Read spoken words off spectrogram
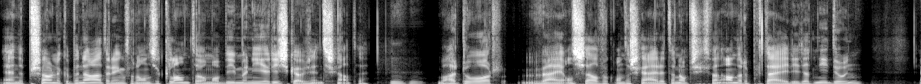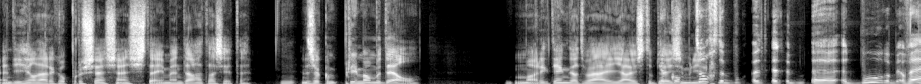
en de persoonlijke benadering van onze klanten om op die manier risico's in te schatten. Mhm. Waardoor wij onszelf ook onderscheiden ten opzichte van andere partijen die dat niet doen. En die heel erg op processen en systemen en data zitten. Hm. Het is ook een prima model. Maar ik denk dat wij juist op Er deze komt manier. toch de, het, het, eh, het, boeren, of, hè,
